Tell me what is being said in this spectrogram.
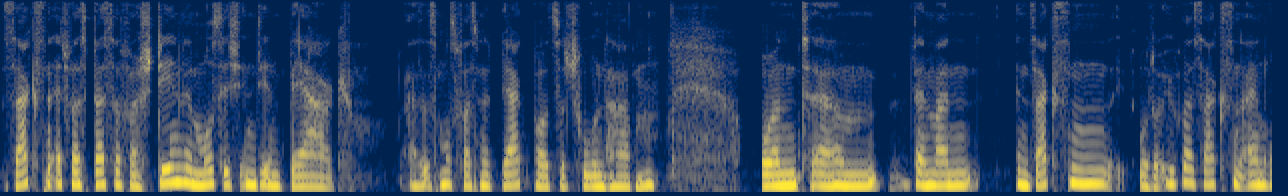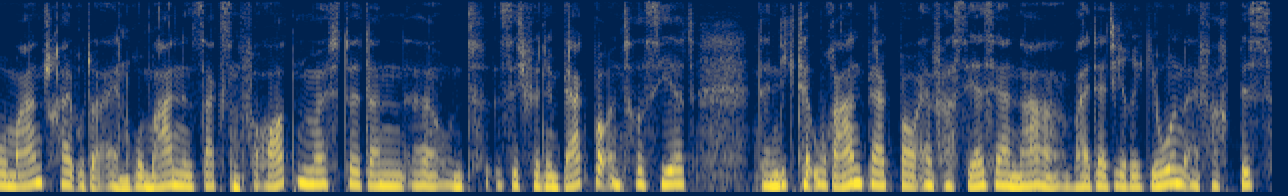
Sachsen etwas besser verstehen will, muss ich in den Berg. Also es muss was mit Bergbau zu tun haben. Und ähm, wenn man in Sachsen oder über Sachsen einen Roman schreibt oder einen Roman in Sachsen verorten möchte dann äh, und sich für den Bergbau interessiert, dann liegt der Uranbergbau einfach sehr, sehr nah, weil der die Region einfach bis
